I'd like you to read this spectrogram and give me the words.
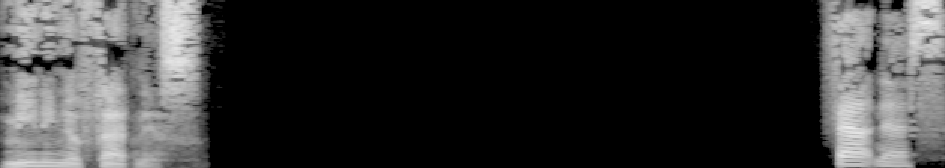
Meaning of fatness. fatness,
